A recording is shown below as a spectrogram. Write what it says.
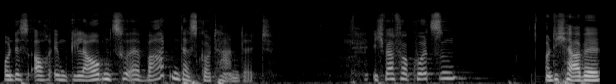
Und es auch im Glauben zu erwarten, dass Gott handelt. Ich war vor kurzem und ich habe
